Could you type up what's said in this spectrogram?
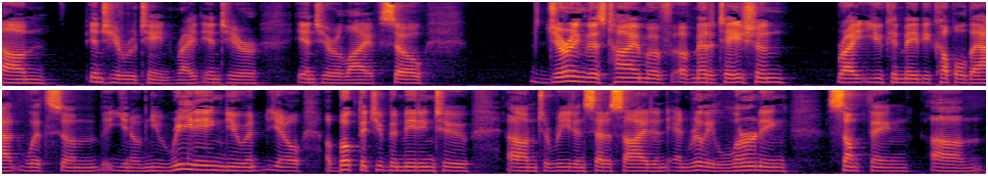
um, into your routine, right? Into your into your life. So during this time of, of meditation, right, you can maybe couple that with some, you know, new reading, new, you know, a book that you've been meeting to um, to read and set aside, and, and really learning something um,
